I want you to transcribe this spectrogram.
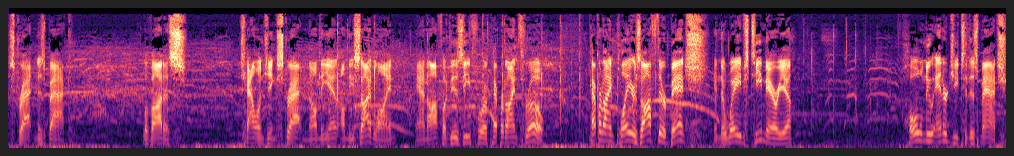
Stratton is back. Levatas challenging Stratton on the on the sideline and off of Izzy for a Pepperdine throw. Pepperdine players off their bench in the Waves team area. Whole new energy to this match.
